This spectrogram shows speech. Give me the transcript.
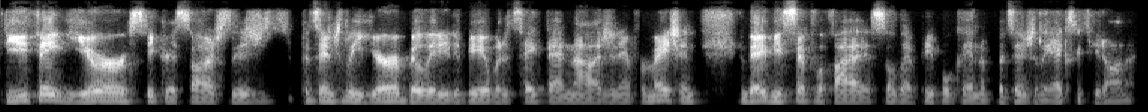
Do you think your secret sauce is potentially your ability to be able to take that knowledge knowledge and information and maybe simplify it so that people can potentially execute on it.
